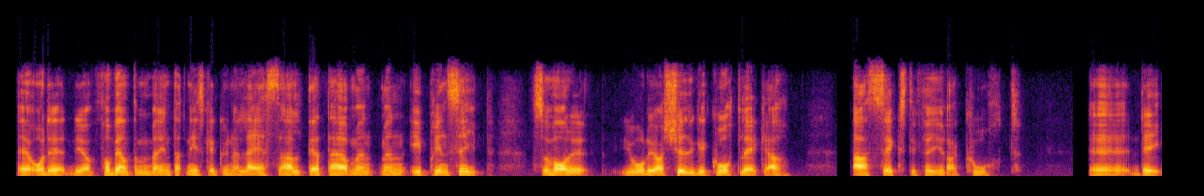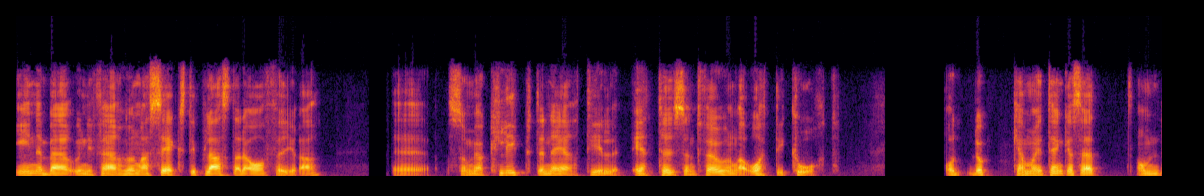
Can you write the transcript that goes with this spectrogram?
Eh, och det, jag förväntar mig inte att ni ska kunna läsa allt detta här men, men i princip så var det, gjorde jag 20 kortlekar, A64 kort. Eh, det innebär ungefär 160 plastade A4 eh, som jag klippte ner till 1280 kort. Och då kan man ju tänka sig att om,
